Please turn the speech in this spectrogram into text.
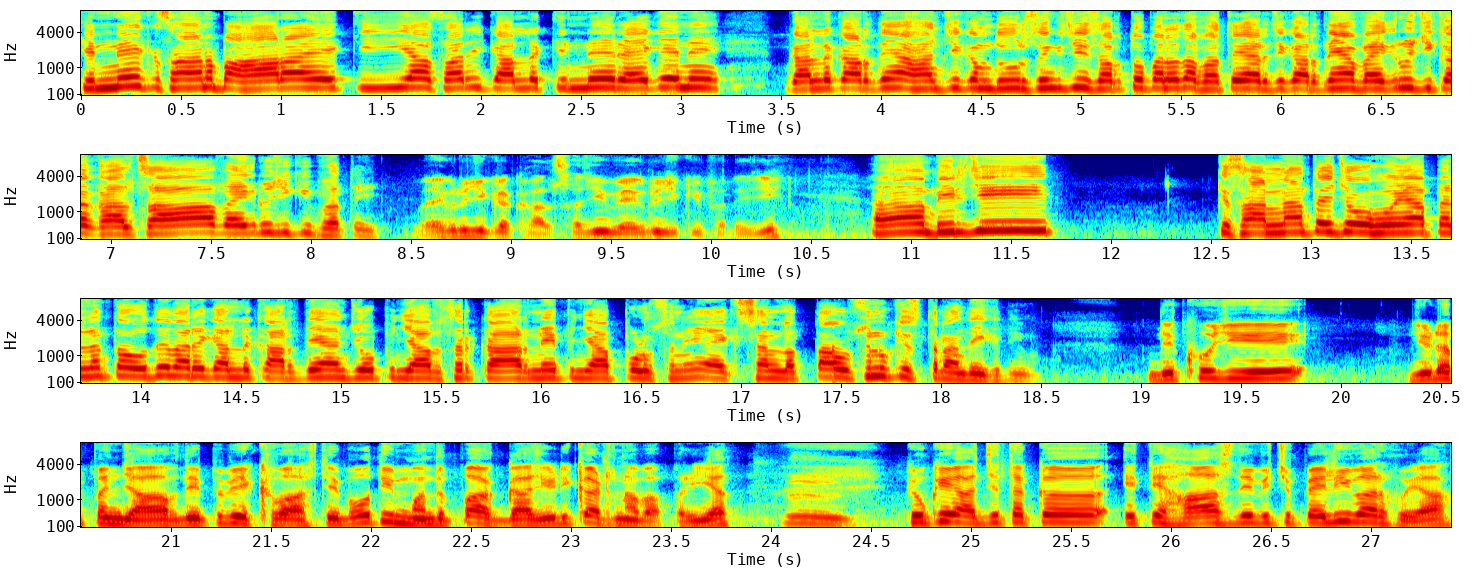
ਕਿੰਨੇ ਕਿਸਾਨ ਬਾਹਰ ਆਏ, ਕੀ ਆ, ਸਾਰੀ ਗੱਲ ਕਿੰਨੇ ਰਹਿ ਗਏ ਨੇ? ਗੱਲ ਕਰਦੇ ਆ ਹਾਂਜੀ ਗਮਦੂਰ ਸਿੰਘ ਜੀ ਸਭ ਤੋਂ ਪਹਿਲਾਂ ਤਾਂ ਫਤਿਹ ਅਰਜ ਕਰਦੇ ਆ ਵਾਹਿਗੁਰੂ ਜੀ ਕਾ ਖਾਲਸਾ ਵਾਹਿਗੁਰੂ ਜੀ ਕੀ ਫਤਿਹ। ਵਾਹਿਗੁਰੂ ਜੀ ਕਾ ਖਾਲਸਾ ਜੀ ਵਾਹਿਗੁਰੂ ਜੀ ਕੀ ਫਤਿਹ ਜੀ। ਅਮ ਵੀਰ ਜੀ ਕਿਸਾਨਾਂ ਤੇ ਜੋ ਹੋਇਆ ਪਹਿਲਾਂ ਤਾਂ ਉਹਦੇ ਬਾਰੇ ਗੱਲ ਕਰਦੇ ਆ ਜੋ ਪੰਜਾਬ ਸਰਕਾਰ ਨੇ ਪੰਜਾਬ ਪੁਲਿਸ ਨੇ ਐਕਸ਼ਨ ਲੱਤਾ ਉਸ ਨੂੰ ਕਿਸ ਤਰ੍ਹਾਂ ਦੇਖਦੇ ਹੋ? ਦੇਖੋ ਜੀ ਇਹ ਜਿਹੜਾ ਪੰਜਾਬ ਦੇ ਭਵਿੱਖ ਵਾਸਤੇ ਬਹੁਤ ਹੀ ਮੰਦਭਾਗਾ ਜਿਹੜੀ ਘਟਨਾ ਵਾਪਰੀ ਆ। ਹੂੰ। ਕਿਉਂਕਿ ਅੱਜ ਤੱਕ ਇਤਿਹਾਸ ਦੇ ਵਿੱਚ ਪਹਿਲੀ ਵਾਰ ਹੋਇਆ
